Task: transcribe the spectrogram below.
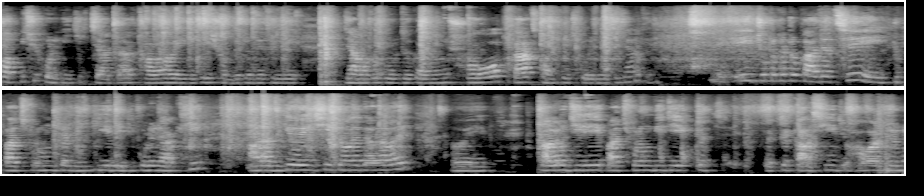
সব কিছুই করে নিয়েছি। চাটা খাওয়া হয়ে গেছে সন্ধ্যে টন্ধে দিয়ে জামা কাপড় দোকানে সব কাজ কমপ্লিট করে নিয়েছি, জানো তো? এই ছোটোখাটো কাজ আছে, এই একটু পাঁচ ফোড়নটা ঢুকিয়ে রেডি করে রাখি। আর আজকে ওই সে তোমাদের দাদা হয় ওই কালো জিরে, পাঁচ ফোড়ন দিয়ে যে একটা একটা কাশি হওয়ার জন্য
